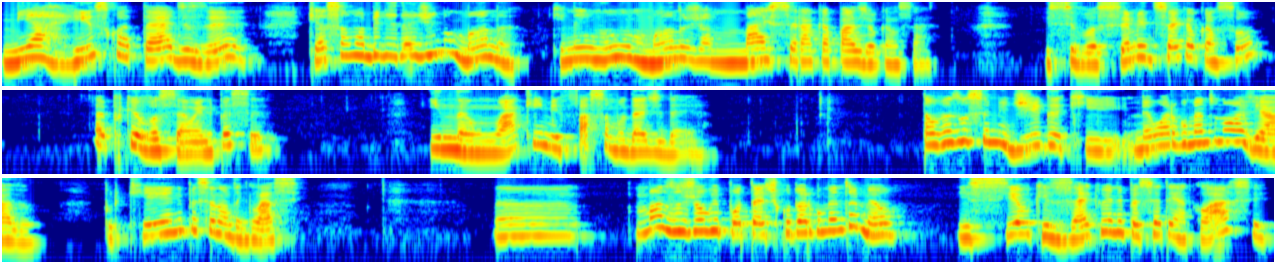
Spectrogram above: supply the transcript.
Me arrisco até a dizer que essa é uma habilidade inumana que nenhum humano jamais será capaz de alcançar. E se você me disser que alcançou, é porque você é um NPC. E não há quem me faça mudar de ideia. Talvez você me diga que meu argumento não é viável, porque NPC não tem classe. Uh, mas o jogo hipotético do argumento é meu. E se eu quiser que o NPC tenha classe,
